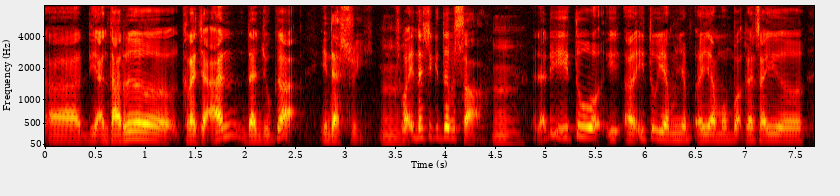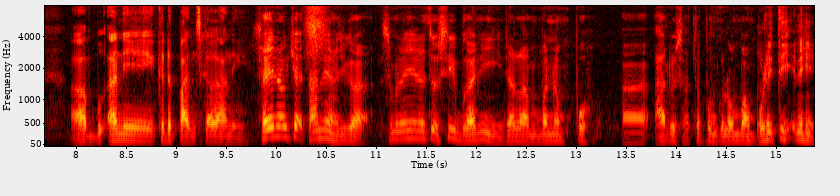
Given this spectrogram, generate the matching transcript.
uh, di antara kerajaan dan juga industri. Hmm. Sebab industri kita besar. Hmm. Jadi itu uh, itu yang yang membuatkan saya uh, bu- uh, ni ke depan sekarang ni. Saya nak ucap tahniah juga. Sebenarnya Datuk Seri berani dalam menempuh uh, arus ataupun gelombang politik ni.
